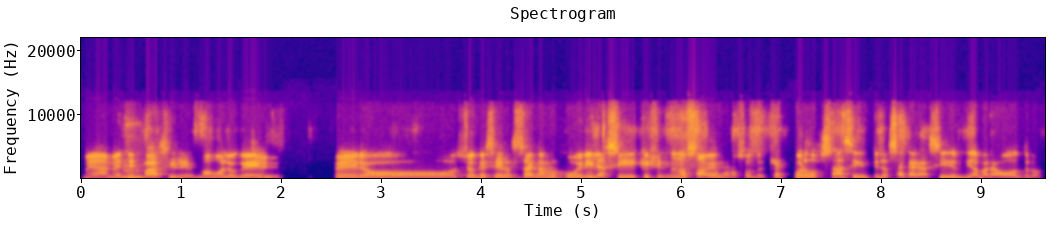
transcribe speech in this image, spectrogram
medianamente fáciles, vamos a lo que es. Sí. Pero yo qué sé, lo sacan los juveniles así, es que no sabemos nosotros qué acuerdos hacen y te lo sacan así de un día para otro.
